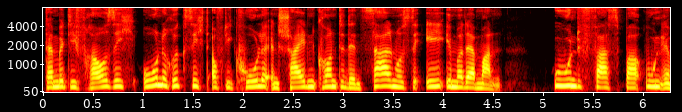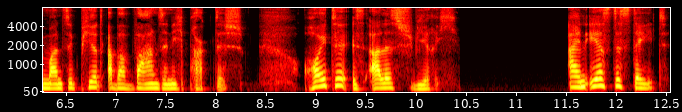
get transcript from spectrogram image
damit die Frau sich ohne Rücksicht auf die Kohle entscheiden konnte, denn zahlen musste eh immer der Mann. Unfassbar unemanzipiert, aber wahnsinnig praktisch. Heute ist alles schwierig. Ein erstes Date.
